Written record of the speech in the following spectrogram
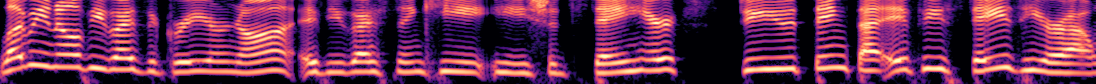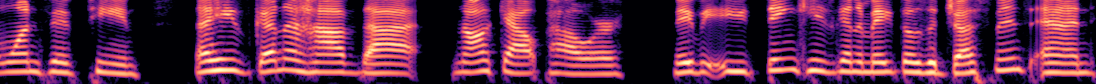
Let me know if you guys agree or not. If you guys think he he should stay here. Do you think that if he stays here at 115, that he's gonna have that knockout power? Maybe you think he's gonna make those adjustments. And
